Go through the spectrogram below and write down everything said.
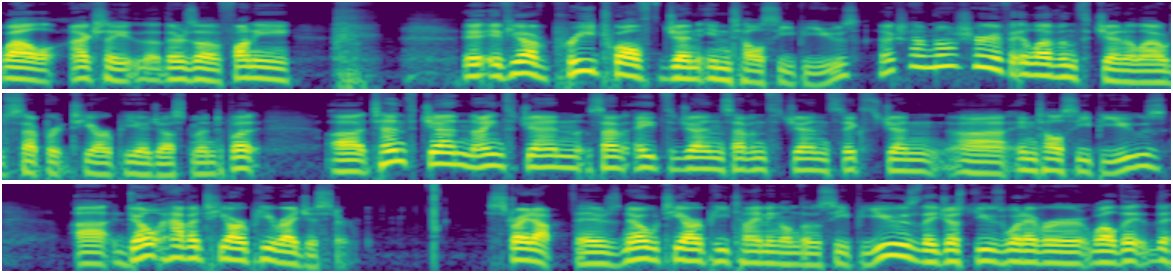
well, actually, there's a funny. if you have pre 12th gen Intel CPUs, actually, I'm not sure if 11th gen allowed separate TRP adjustment, but uh, 10th gen, 9th gen, 8th gen, 7th gen, 6th gen uh, Intel CPUs uh, don't have a TRP register. Straight up, there's no TRP timing on those CPUs. They just use whatever. Well, they they,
